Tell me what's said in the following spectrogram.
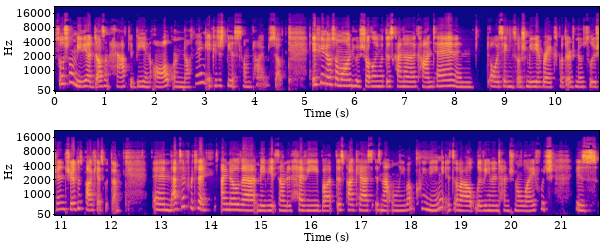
social media doesn't have to be an all or nothing, it could just be a sometimes. So, if you know someone who's struggling with this kind of content and always taking social media breaks, but there's no solution, share this podcast with them. And that's it for today. I know that maybe it sounded heavy, but this podcast is not only about cleaning, it's about living an intentional life, which is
